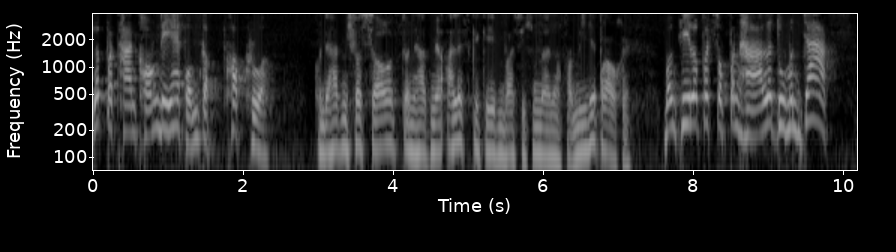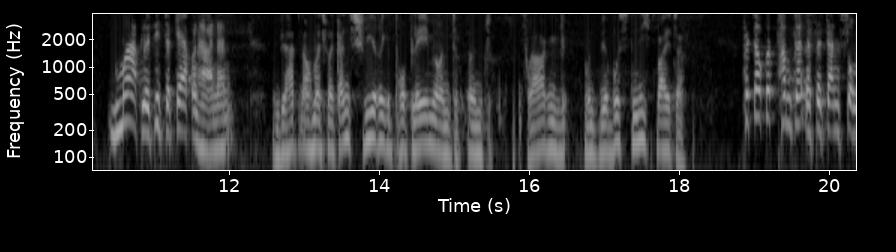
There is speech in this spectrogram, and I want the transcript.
และประทานของดีให้ผมกับครอบครัว Und er hat mich versorgt und er hat mir alles gegeben, was ich in meiner Familie brauche. บางทีเราประสบปัญหาแล้วดูมันยากมากเลยที่จะแก้ปัญหานั้น Und wir hatten auch manchmal ganz schwierige Probleme und, und Fragen und wir wussten nicht weiter. พระเจ้าก็ทำการอัศจรรย์ส่ง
